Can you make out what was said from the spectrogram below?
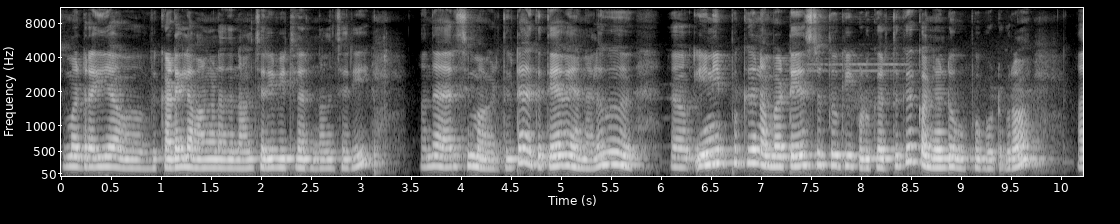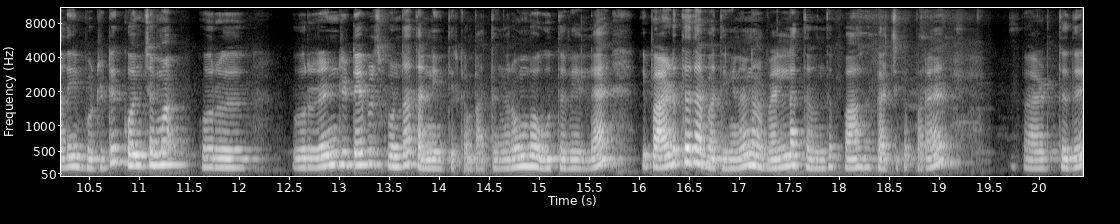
சும்மா ட்ரையாக கடையில் வாங்கினதுனாலும் சரி வீட்டில் இருந்தாலும் சரி அந்த அரிசி மாவு எடுத்துக்கிட்டு அதுக்கு தேவையான அளவு இனிப்புக்கு நம்ம டேஸ்ட்டு தூக்கி கொடுக்கறதுக்கு கொஞ்சோண்டு உப்பு போட்டுக்கிறோம். அதையும் போட்டுட்டு கொஞ்சமாக ஒரு ஒரு ரெண்டு டேபிள் ஸ்பூன் தான் தண்ணி ஊற்றிருக்கேன் பார்த்துங்க ரொம்ப ஊற்றவே இல்லை. இப்போ அடுத்ததாக பார்த்தீங்கன்னா நான் வெள்ளத்தை வந்து பாகு காய்ச்சிக்க போகிறேன் இப்போ அடுத்தது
